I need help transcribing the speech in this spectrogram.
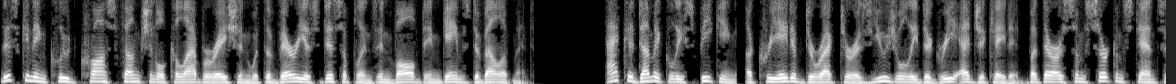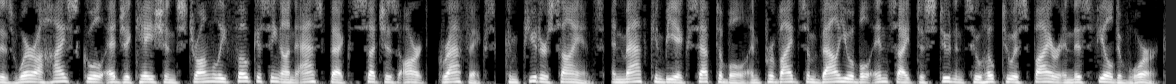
This can include cross-functional collaboration with the various disciplines involved in games development. Academically speaking, a creative director is usually degree-educated but there are some circumstances where a high school education strongly focusing on aspects such as art, graphics, computer science, and math can be acceptable and provide some valuable insight to students who hope to aspire in this field of work.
